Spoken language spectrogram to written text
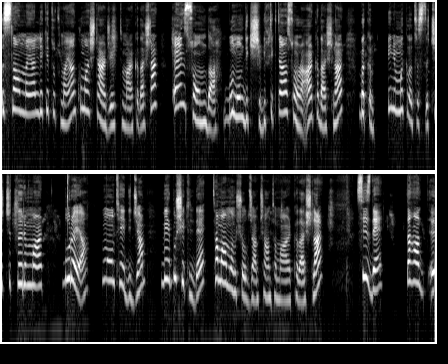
ıslanmayan, leke tutmayan kumaş tercih ettim arkadaşlar. En sonda bunun dikişi bittikten sonra arkadaşlar bakın benim mıknatıslı çıt çıtlarım var. Buraya monte edeceğim ve bu şekilde tamamlamış olacağım çantamı arkadaşlar. Siz de daha e,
